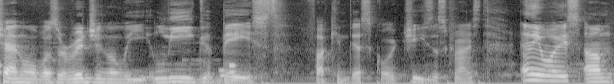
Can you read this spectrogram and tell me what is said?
channel was originally league based. Fucking Discord, Jesus Christ. Anyways, um,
